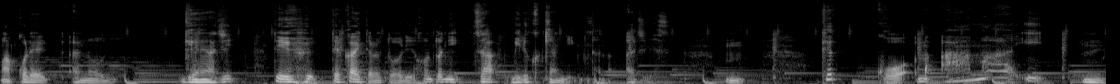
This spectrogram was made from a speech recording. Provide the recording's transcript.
まあこれ、あの、原味っていうって書いてある通り、本当にザ・ミルクキャンディーみたいな味です。うん。結構、まあ甘い、うん、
